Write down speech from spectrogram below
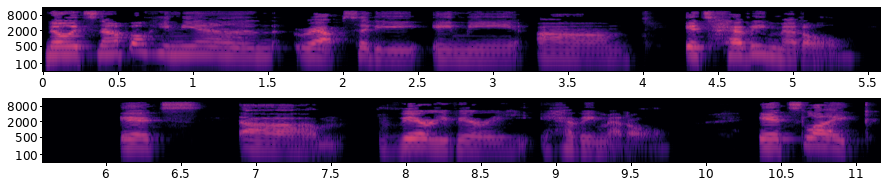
no, it's not Bohemian Rhapsody, Amy. Um, it's heavy metal. It's um, very, very heavy metal. It's like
